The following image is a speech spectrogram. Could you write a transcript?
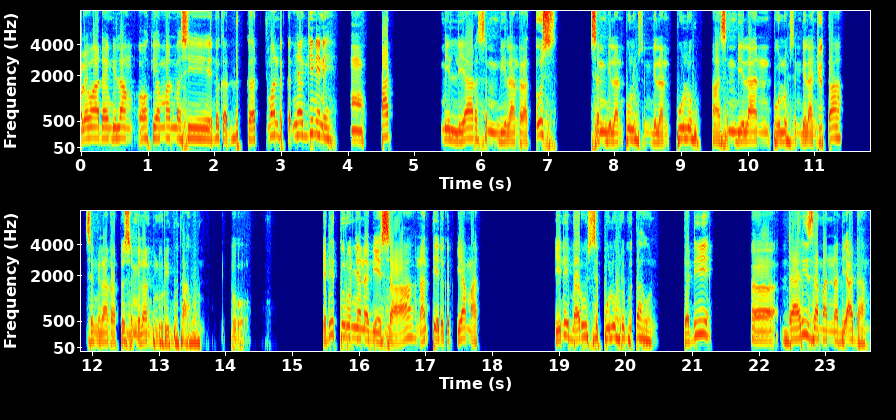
kalau memang ada yang bilang oh kiamat masih dekat-dekat cuman dekatnya gini nih 4 miliar 900 90 90 ah, 99 juta 990 ribu tahun gitu. Jadi turunnya Nabi Isa nanti dekat kiamat. Ini baru 10 ribu tahun. Jadi eh, dari zaman Nabi Adam,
